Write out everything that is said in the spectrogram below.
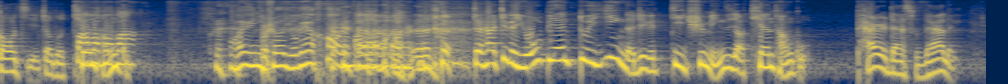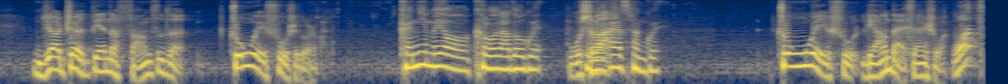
高级，叫做天堂岛。我还以为你说邮编号是八八八。对 它这个邮编对应的这个地区名字叫天堂谷 （Paradise Valley）。你知道这边的房子的中位数是多少吗？肯定没有科罗拉多贵，五十万，aspen 贵。中位数两百三十万，What？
